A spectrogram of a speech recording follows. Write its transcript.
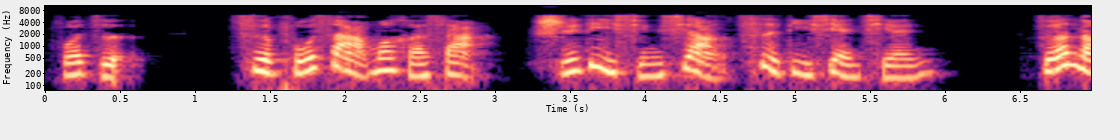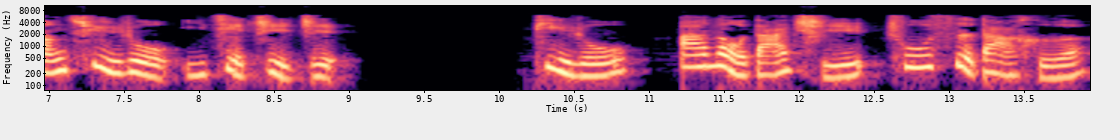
佛子，此菩萨摩诃萨实地形象次第现前，则能去入一切智智。譬如阿耨达池出四大河，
